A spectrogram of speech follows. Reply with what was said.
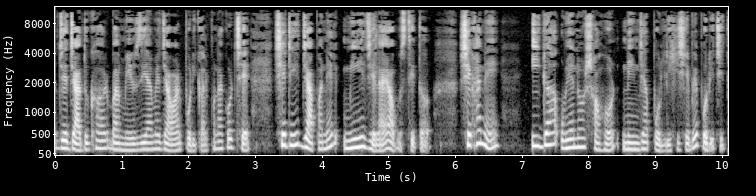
যে জাদুঘর বা মিউজিয়ামে যাওয়ার পরিকল্পনা করছে সেটি জাপানের মিয়ে জেলায় অবস্থিত সেখানে ইগা উয়েনো শহর নিনজা পল্লী হিসেবে পরিচিত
